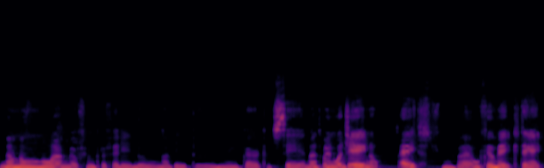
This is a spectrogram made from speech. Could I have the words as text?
não, não, não é meu filme preferido na vida, nem perto de ser, mas também não odiei, não. É isso. É um filme aí que tem aí.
